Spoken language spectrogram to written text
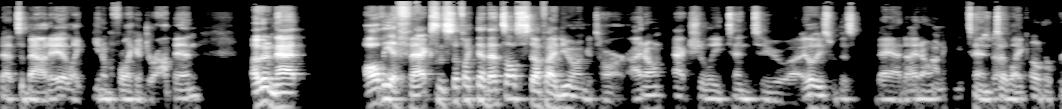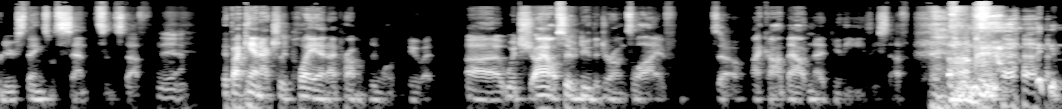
That's about it. Like you know, before like a drop in. Other than that, all the effects and stuff like that. That's all stuff I do on guitar. I don't actually tend to, uh, at least with this band, I don't tend to like overproduce things with synths and stuff Yeah. if I can't actually play it, I probably won't do it. Uh, which I also do the drones live, so I cop out and I do the easy stuff. Um,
